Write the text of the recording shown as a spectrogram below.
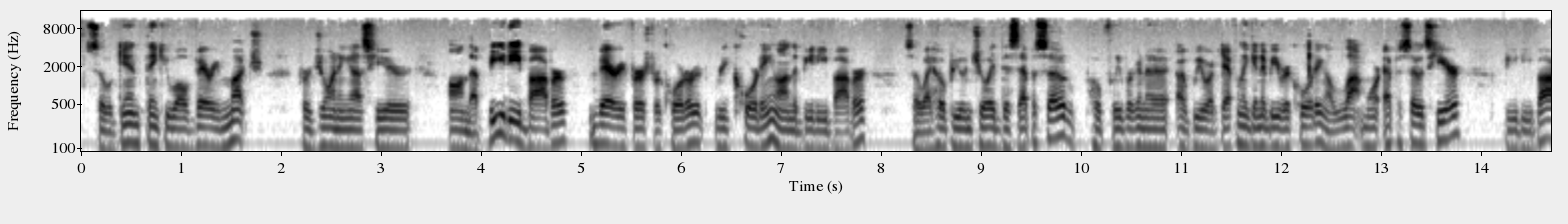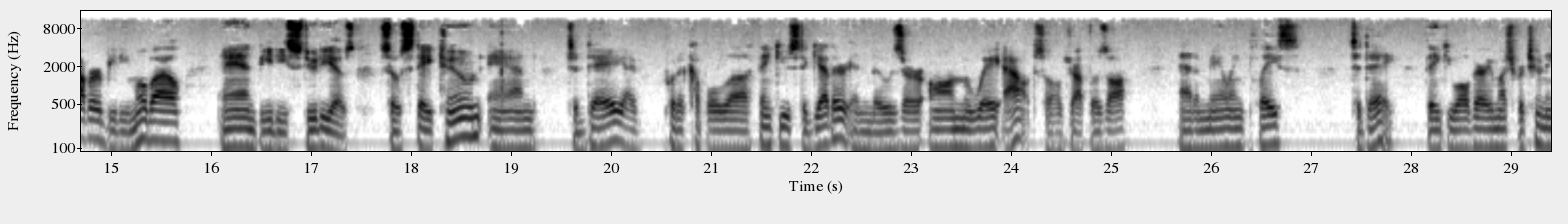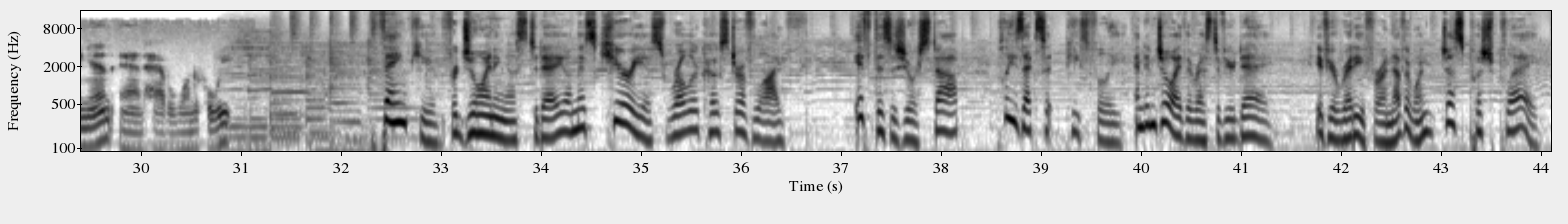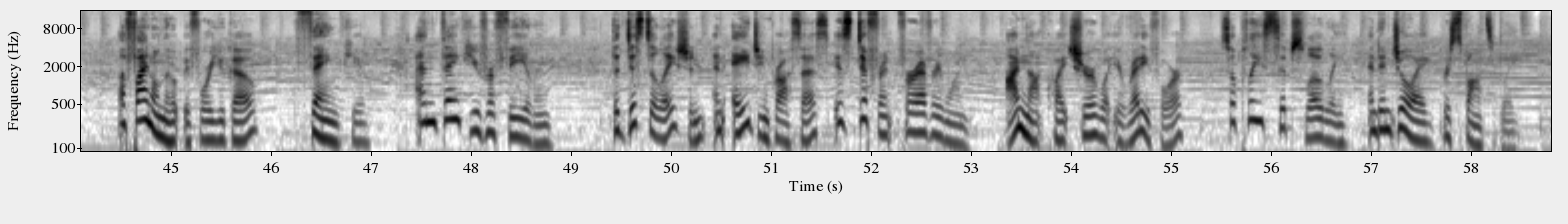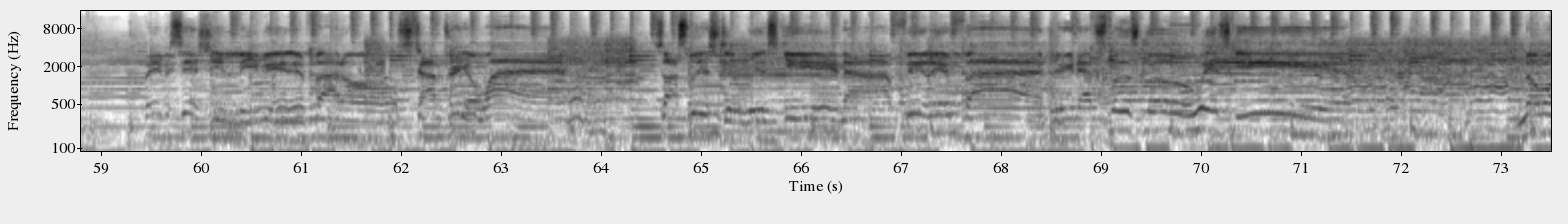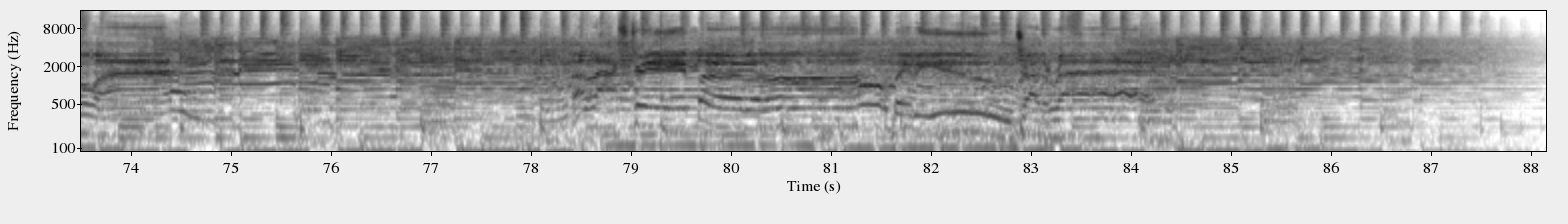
So again, thank you all very much for joining us here on the BD Bobber, very first recorder recording on the BD Bobber. So I hope you enjoyed this episode. Hopefully we're gonna, uh, we are definitely gonna be recording a lot more episodes here. BD Bobber, BD Mobile, and BD Studios. So stay tuned and today I've put a couple uh, thank yous together, and those are on the way out. So I'll drop those off at a mailing place today. Thank you all very much for tuning in, and have a wonderful week. Thank you for joining us today on this curious roller coaster of life. If this is your stop, please exit peacefully and enjoy the rest of your day. If you're ready for another one, just push play. A final note before you go thank you. And thank you for feeling. The distillation and aging process is different for everyone. I'm not quite sure what you're ready for, so please sip slowly and enjoy responsibly. Stop drinking wine. So I switched to whiskey and I'm feeling fine. Drinking that smooth, smooth whiskey. No more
